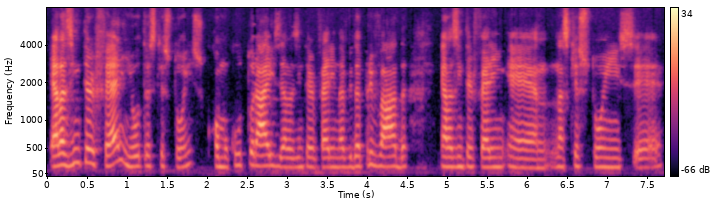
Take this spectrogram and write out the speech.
elas interferem em outras questões, como culturais, elas interferem na vida privada, elas interferem é, nas questões é,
